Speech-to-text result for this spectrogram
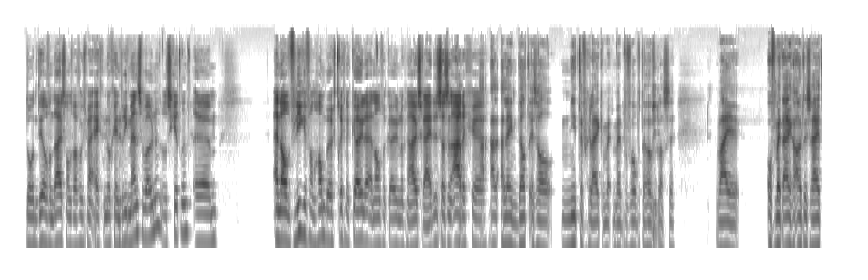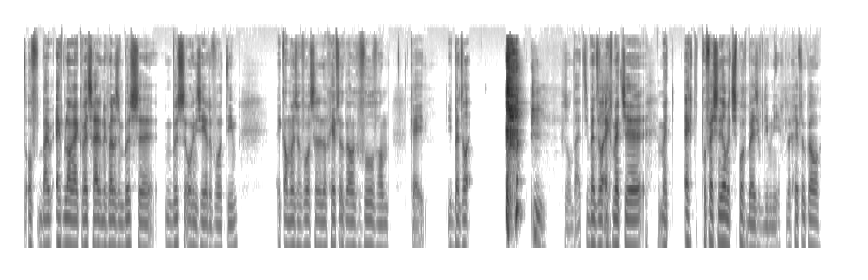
Door een deel van Duitsland waar volgens mij echt nog geen drie mensen wonen. Dat was schitterend. Ehm, en dan vliegen van Hamburg terug naar Keulen. En dan van Keulen nog naar huis rijden. Dus dat is een aardig... eh, alleen dat is al niet te vergelijken met, met bijvoorbeeld de hoofdklasse, waar je of met eigen auto's rijdt of bij echt belangrijke wedstrijden nog wel eens een bus, eh, een bus organiseerde voor het team. Ik kan me zo voorstellen, dat geeft ook wel een gevoel van, oké, je bent wel... Gezondheid. Je bent wel echt met je, met echt professioneel met je sport bezig op die manier. Dat geeft ook wel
